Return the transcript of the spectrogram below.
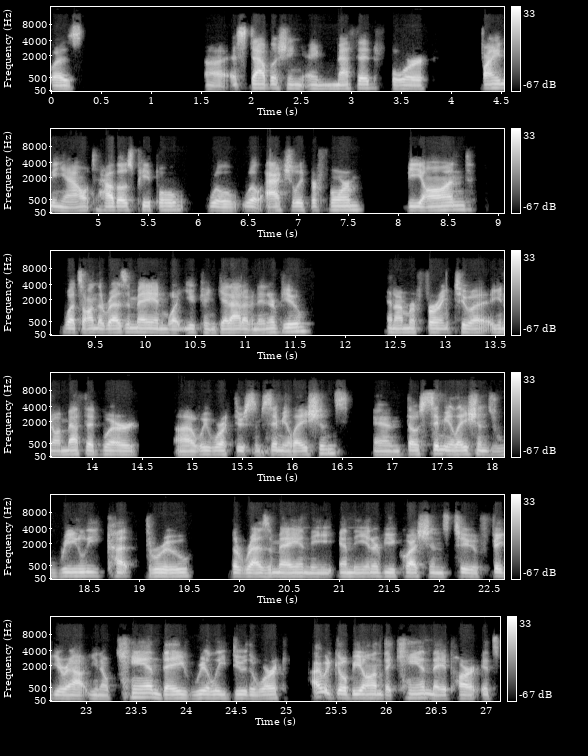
was uh, establishing a method for finding out how those people will will actually perform beyond what's on the resume and what you can get out of an interview. And I'm referring to a you know a method where uh, we work through some simulations, and those simulations really cut through the resume and the and the interview questions to figure out you know can they really do the work. I would go beyond the can they part. It's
